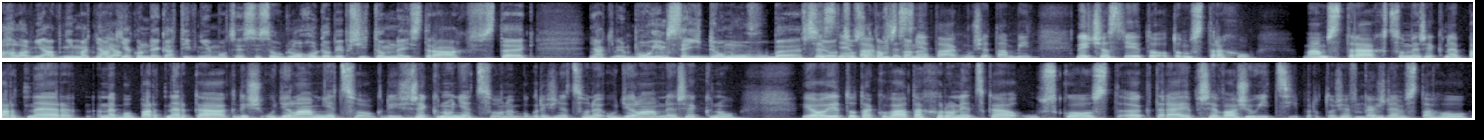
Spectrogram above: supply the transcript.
a hlavně a vnímat nějaké jako negativní emoce, jestli jsou dlouhodobě přítomný strach, vztek, nějaký, bojím se jít domů vůbec, přesně jo, co tak, se tam přesně stane. tak, může tam být, nejčastěji je to o tom strachu. Mám strach, co mi řekne partner nebo partnerka, když udělám něco, když řeknu něco, nebo když něco neudělám, neřeknu. Jo, je to taková ta chronická úzkost, eh, která je převažující, protože v mhm. každém vztahu uh,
